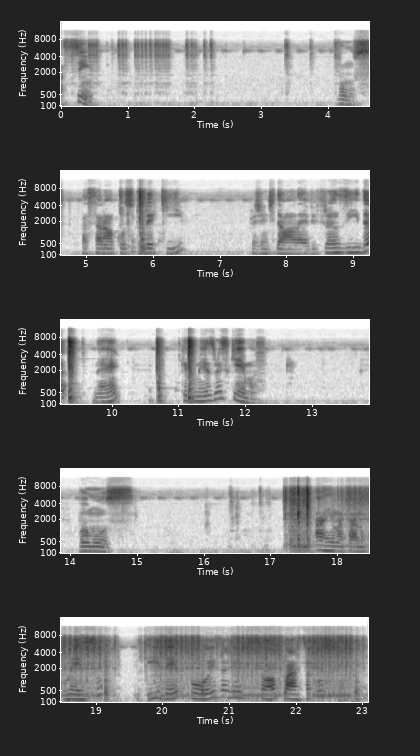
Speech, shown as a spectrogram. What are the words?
Assim. Vamos passar uma costura aqui, pra gente dar uma leve franzida, né? Aquele mesmo esquema. Vamos arrematar no começo e depois a gente só passa a costura.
